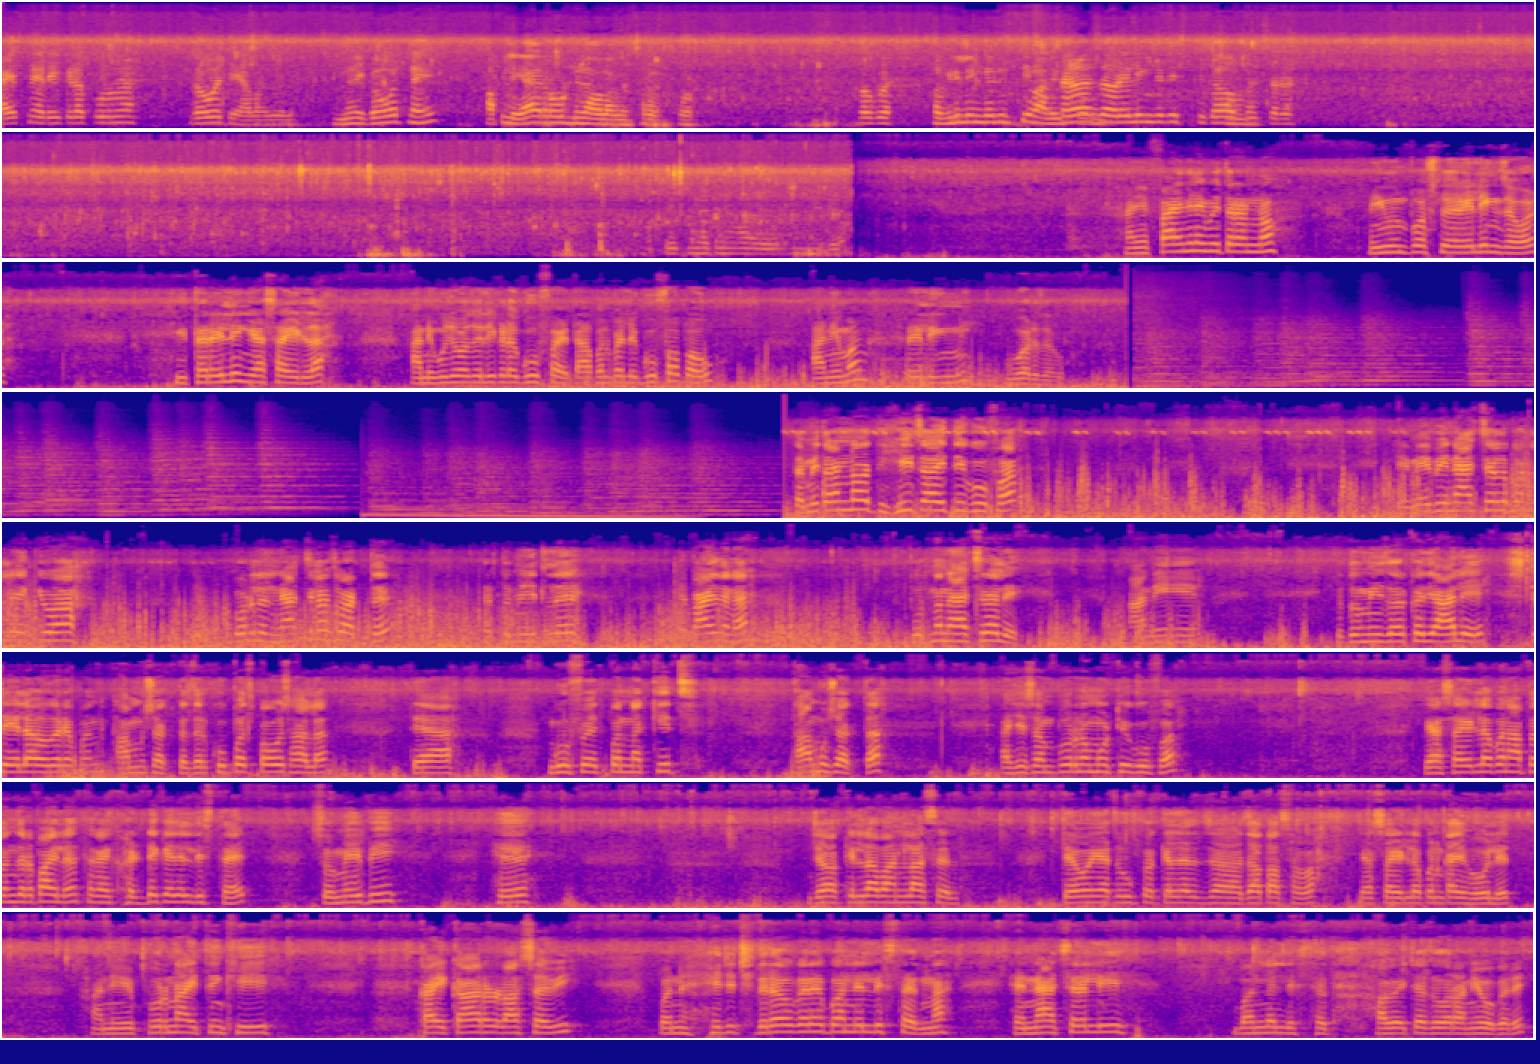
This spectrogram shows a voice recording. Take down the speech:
माहीत नाही रे इकडं पूर्ण गवत आहे या बाजूला. नाही गवत नाही. आपल्या या रोडने जावं लागेल सरळ सरळ बघू अग्रिलिंग दिसते मला सरळ इथपर्यंत. रेलिंग दिसते का आपण सरळ. वर- आणि फायनली मित्रांनो येऊन पोचलो रेलिंग जवळ. इथं रेलिंग या साईडला आणि उजव्या बाजूला इकडे गुफा आहे तर आपण पहिले गुफा पाहू आणि मग रेलिंगनी वर जाऊ. तर मित्रांनो हीच आहे ती गुफा. हे मे बी नॅचरल बनले किंवा कोरले नॅचरलच वाटतं तर तुम्ही इथले हे पाहिजे ना पूर्ण नॅचरल आहे. आणि तुम्ही जर कधी आले स्टेला वगैरे पण थांबू शकता. जर खूपच पाऊस आला त्या गुफेत पण नक्कीच थांबू शकता. अशी संपूर्ण मोठी गुफा. या साईडला पण आपण जर पाहिलं तर काही खड्डे केलेले दिसत आहेत सो मे बी हे जेव्हा किल्ला बांधला असेल तेव्हा याचा उपयोग केला जा जात असावा. या साईडला पण काही होल आहेत आणि पूर्ण आय थिंक ही काही कार असावी. पण हे जे छिद्र वगैरे बनलेले दिसत आहेत ना हे नॅचरली बनलेले दिसत आहेत हवेच्या जोराने वगैरे.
